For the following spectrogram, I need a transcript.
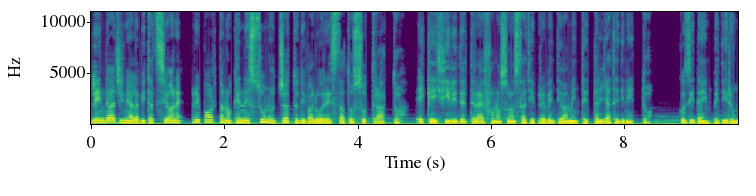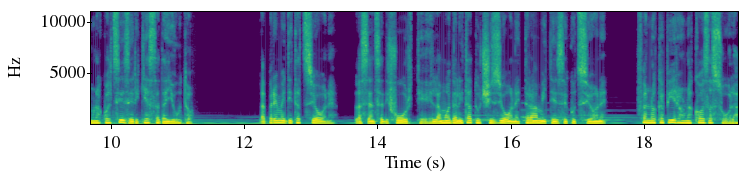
Le indagini all'abitazione riportano che nessun oggetto di valore è stato sottratto e che i fili del telefono sono stati preventivamente tagliati di netto, così da impedire una qualsiasi richiesta d'aiuto. La premeditazione, l'assenza di furti e la modalità d'uccisione tramite esecuzione fanno capire una cosa sola.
